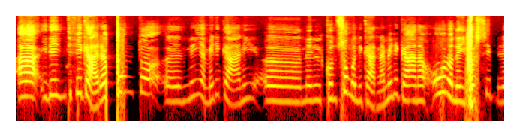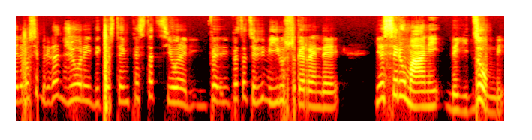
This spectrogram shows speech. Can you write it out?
a identificare appunto eh, negli americani, eh, nel consumo di carne americana, una delle possibili ragioni di questa infestazione di, infestazione di virus che rende gli esseri umani degli zombie.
